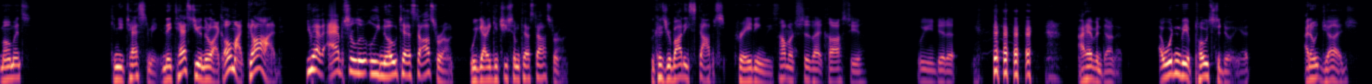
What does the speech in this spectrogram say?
moments. Can you test me? And they test you and they're like, oh my God, you have absolutely no testosterone. We got to get you some testosterone because your body stops creating these. How much did that cost you when you did it? I haven't done it. I wouldn't be opposed to doing it. I don't judge.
